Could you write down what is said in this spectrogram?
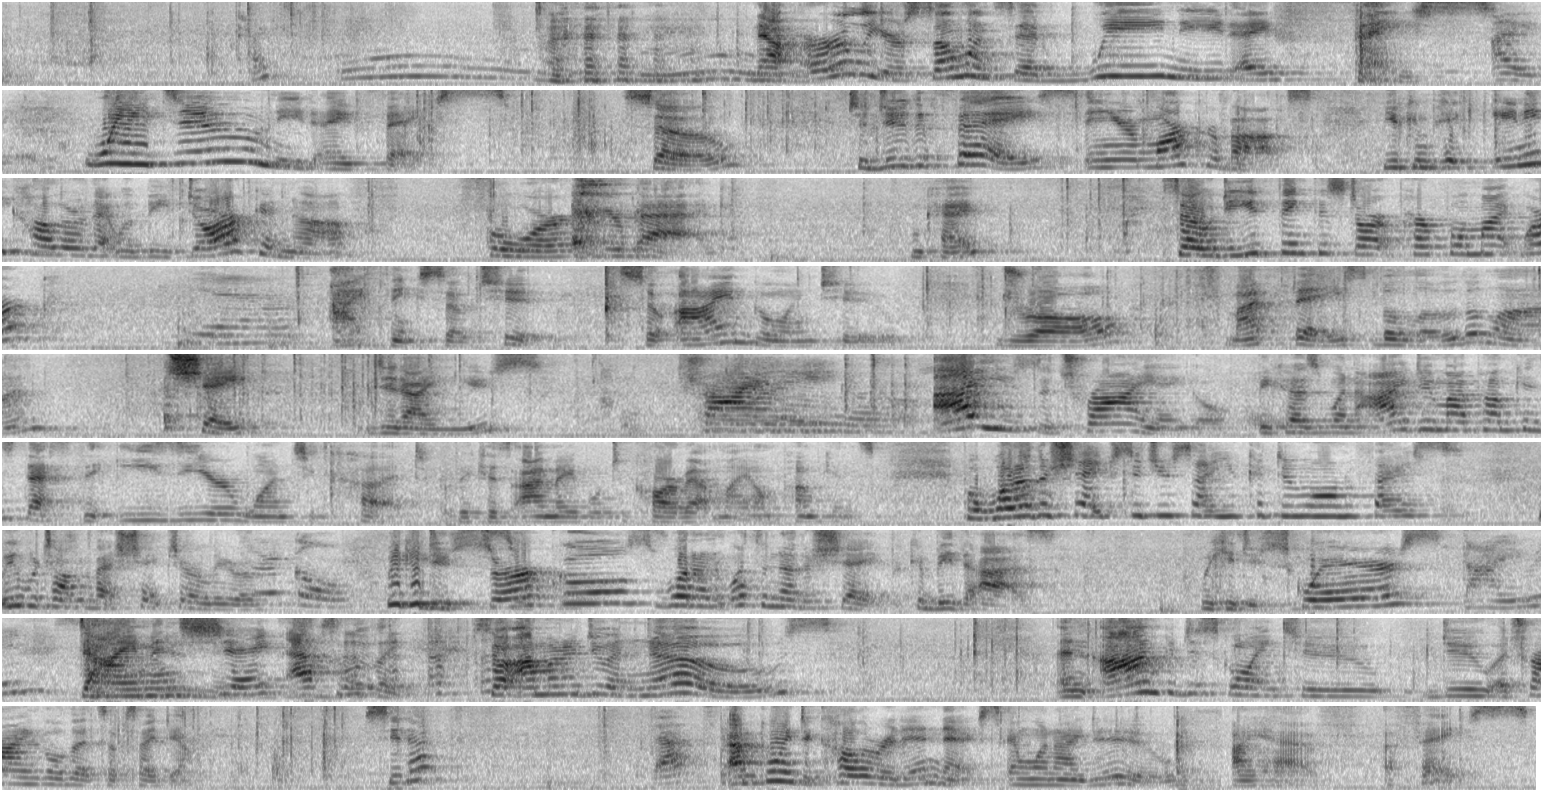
Okay? Ooh. Now, earlier, someone said, we need a face. I did. We do need a face. So, to do the face in your marker box, you can pick any color that would be dark enough for your bag. Okay? So, do you think this dark purple might work? Yeah. I think so too. So I am going to draw my face below the line. Shape did I use? Triangle. I use the triangle because when I do my pumpkins, that's the easier one to cut because I'm able to carve out my own pumpkins. But what other shapes did you say you could do on a face? We were talking about shapes earlier. Circle. We could do circles. What? What's another shape? Could be the eyes. We could do squares. Diamonds. Diamond shape, absolutely. So I'm going to do a nose, and I'm just going to do a triangle that's upside down. See that? That's I'm going to color it in next, and when I do, I have a face.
